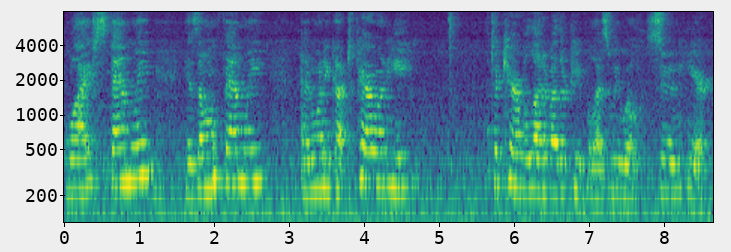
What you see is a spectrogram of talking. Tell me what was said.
wife's family, his own family, and when he got to Parowan, he took care of a lot of other people, as we will soon hear.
